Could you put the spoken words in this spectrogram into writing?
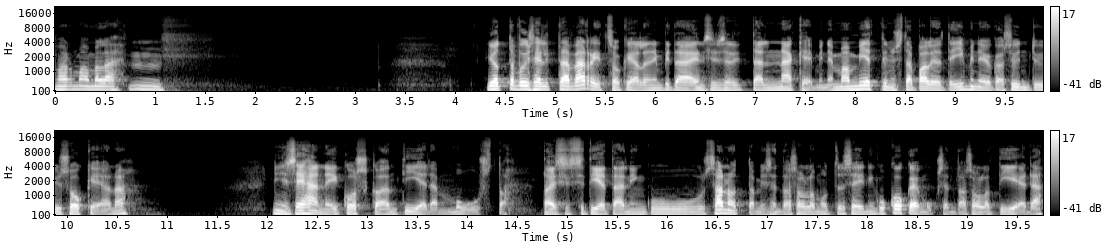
Varmaan mä lä- mm. Jotta voi selittää värit sokealle, niin pitää ensin selittää näkeminen. Mä oon miettinyt sitä paljon, että ihminen, joka syntyy sokeana, niin sehän ei koskaan tiedä muusta – tai siis se tietää niin kuin sanottamisen tasolla, mutta se ei niin kuin kokemuksen tasolla tiedä,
